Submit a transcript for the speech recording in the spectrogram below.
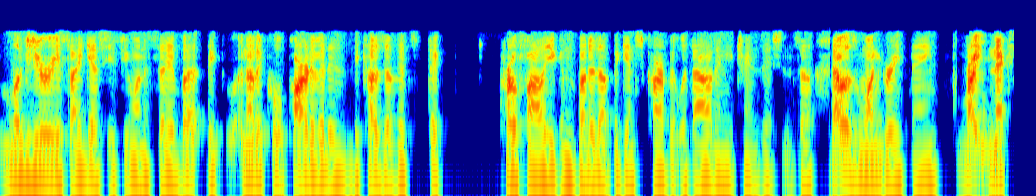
luxurious, I guess, if you want to say. But the, another cool part of it is because of its thick profile, you can butt it up against carpet without any transition. So that was one great thing. Right next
